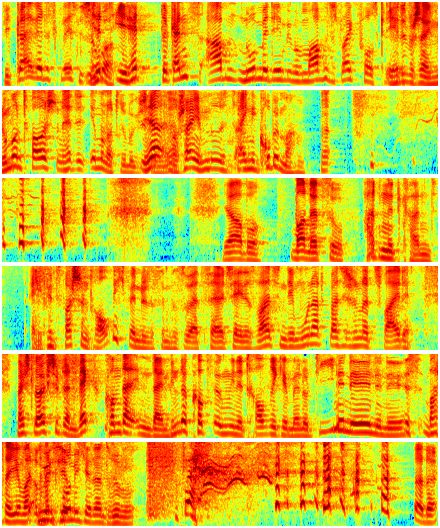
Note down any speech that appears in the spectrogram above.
Wie geil wäre das gewesen? Super. hätte, ich hätte den ganzen Abend nur mit dem über Marvel Strike Force Ihr geredet. hättet wahrscheinlich Nummern tauscht und hättet immer noch drüber geschrieben. Ja, wahrscheinlich nur eine eigene Gruppe machen. Ja. ja, aber War nicht so. hat nicht kannt. Ey, ich find's fast schon traurig, wenn du das immer so erzählst. Hey, das war jetzt in dem Monat quasi schon der zweite. Du, läufst du dann weg, kommt da in deinem Hinterkopf irgendwie eine traurige Melodie? Nee, nee, nee, nee. Ist, macht da jemand Ich amüsiere mich ja dann drüber. Oder?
